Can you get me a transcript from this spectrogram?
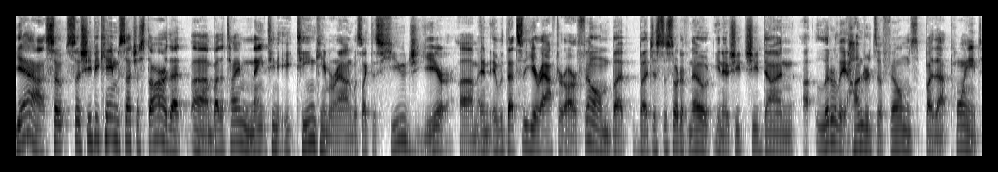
Yeah. So so she became such a star that um, by the time 1918 came around, was like this huge year. Um, and it was that's the year after our film. But but just to sort of note, you know, she she'd done uh, literally hundreds of films by that point.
